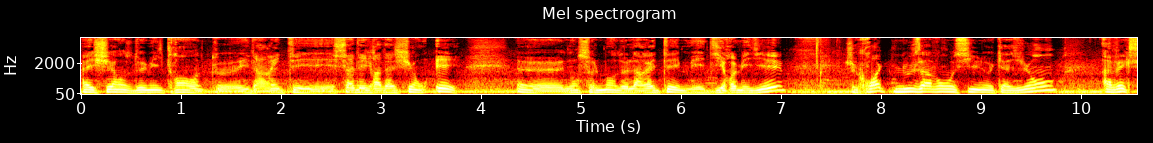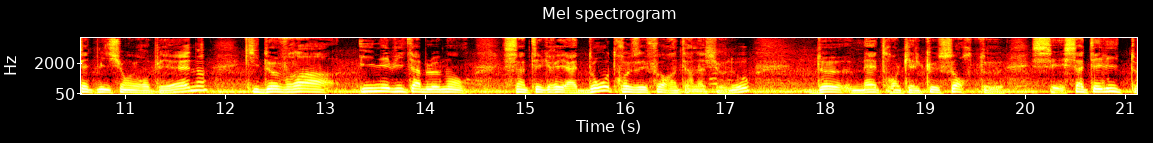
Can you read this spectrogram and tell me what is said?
à échéance 2030 euh, et d'arrêter sa dégradation et euh, non seulement de l'arrêter, mais d'y remédier. Je crois que nous avons aussi une occasion, avec cette mission européenne, qui devra inévitablement s'intégrer à d'autres efforts internationaux, de mettre en quelque sorte ces satellites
